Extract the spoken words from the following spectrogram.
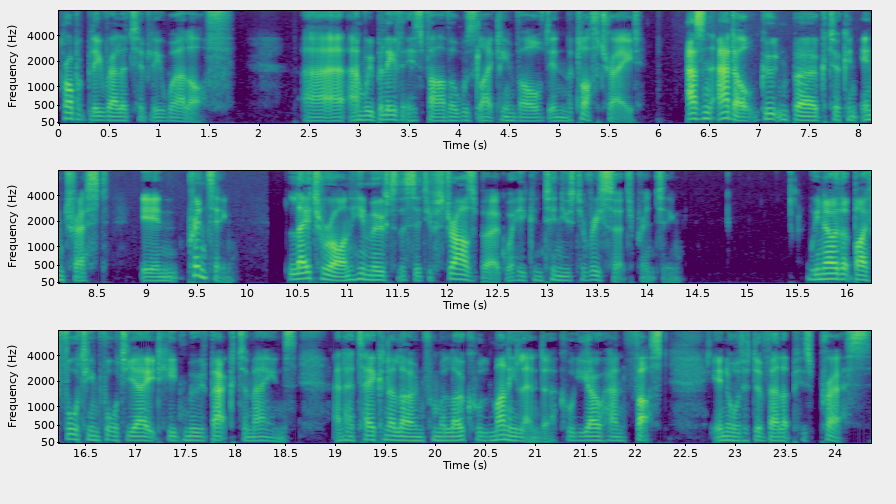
probably relatively well off, uh, and we believe that his father was likely involved in the cloth trade. As an adult, Gutenberg took an interest in printing. Later on, he moved to the city of Strasbourg, where he continues to research printing. We know that by 1448 he'd moved back to Mainz and had taken a loan from a local moneylender called Johann Fust in order to develop his press.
